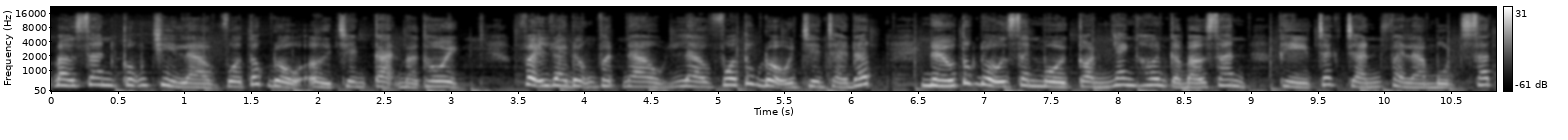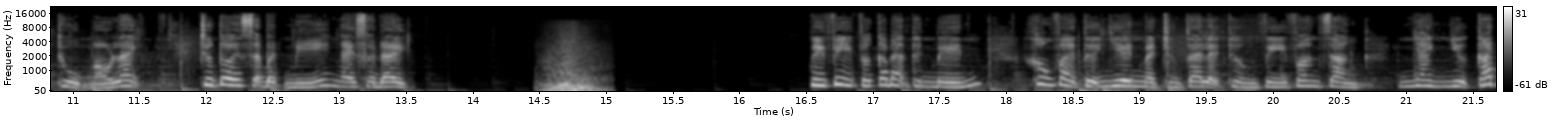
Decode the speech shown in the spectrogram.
báo săn cũng chỉ là vua tốc độ ở trên cạn mà thôi. Vậy loài động vật nào là vua tốc độ trên trái đất? Nếu tốc độ săn mồi còn nhanh hơn cả báo săn thì chắc chắn phải là một sát thủ máu lạnh. Chúng tôi sẽ bật mí ngay sau đây. Quý vị và các bạn thân mến, không phải tự nhiên mà chúng ta lại thường ví von rằng nhanh như cắt.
